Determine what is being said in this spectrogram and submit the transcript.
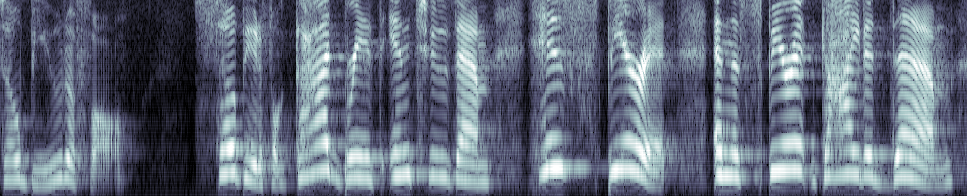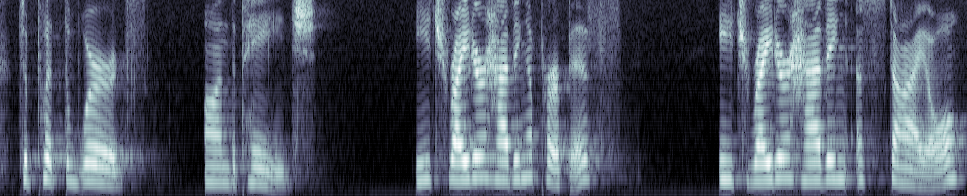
so beautiful. So beautiful. God breathed into them His Spirit, and the Spirit guided them to put the words on the page. Each writer having a purpose, each writer having a style,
